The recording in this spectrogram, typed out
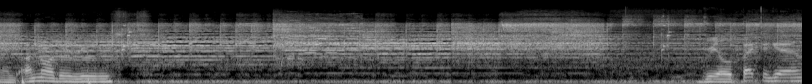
And another Roost. Drill Peck again.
